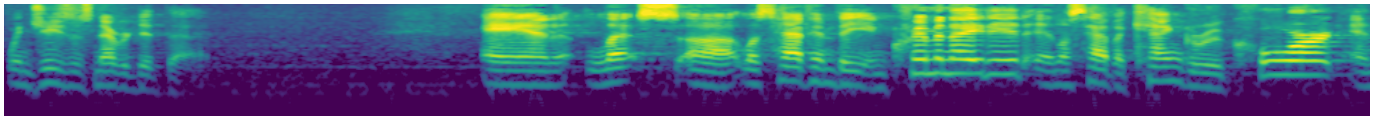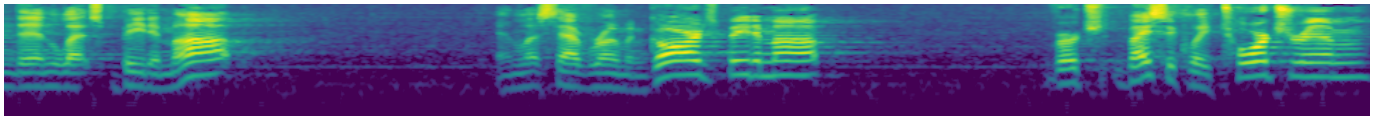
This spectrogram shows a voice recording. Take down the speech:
when Jesus never did that and let's, uh, let's have him be incriminated, and let's have a kangaroo court, and then let's beat him up, and let's have Roman guards beat him up, basically torture him,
